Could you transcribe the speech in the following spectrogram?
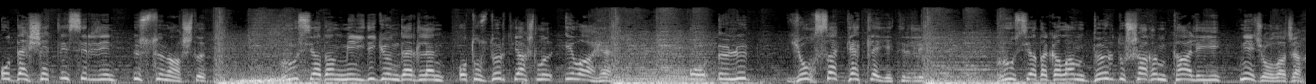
o dəhşətli sirrin üstünü açdı. Rusiyadan meydi göndərilən 34 yaşlı ilahə. O ölüb yoxsa qətlə yetirilib? Rusiyada qalan 4 uşağın taleyi necə olacaq?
